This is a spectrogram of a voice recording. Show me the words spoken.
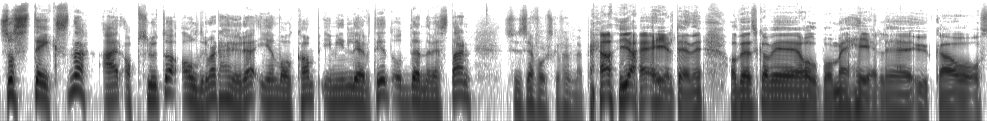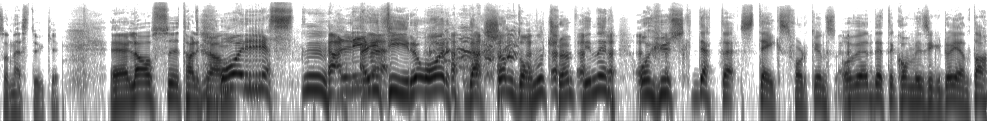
Så stakesene er absolutte, aldri vært høyere i en valgkamp i min levetid, og denne western syns jeg folk skal følge med på. Ja, jeg er helt enig, og det skal vi holde på med hele uka, og også neste uke. Eh, la oss ta litt fram Og resten Ja, er i fire år dersom Donald Trump vinner. Og husk dette, stakes, folkens. Og dette kommer vi sikkert til å gjenta.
